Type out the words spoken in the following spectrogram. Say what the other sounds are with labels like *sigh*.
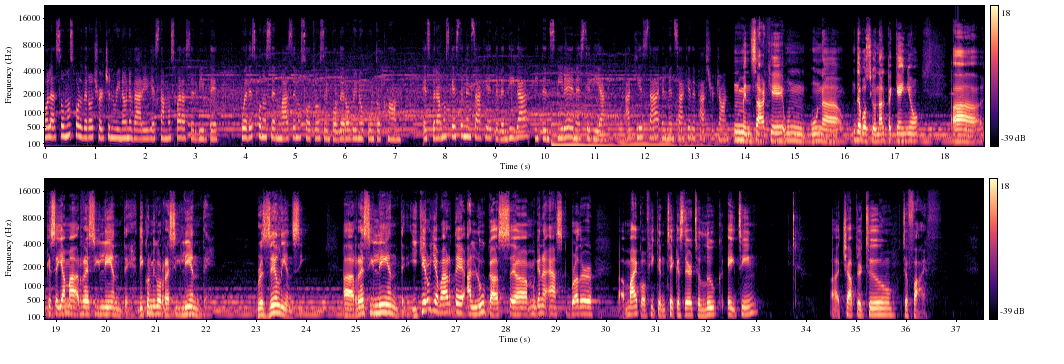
Hola, somos Cordero Church en Reno, Nevada y estamos para servirte. Puedes conocer más de nosotros en corderoreno.com. Esperamos que este mensaje te bendiga y te inspire en este día. Aquí está el mensaje de Pastor John. un mensaje, un, una- un devocional pequeño ah, que se llama resiliente. Di conmigo resiliente. Resiliency. Ah, resiliente. Y quiero llevarte a Lucas. Uh, I'm going to ask Brother uh, Michael if he can take us there to Luke 18, uh, chapter 2 to 5.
